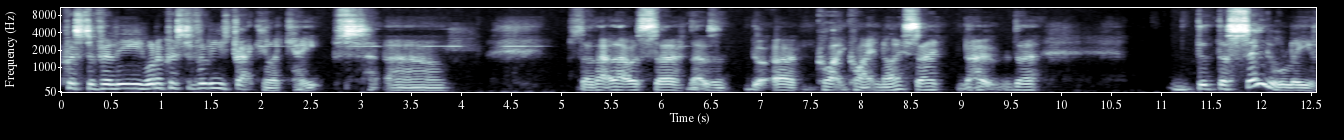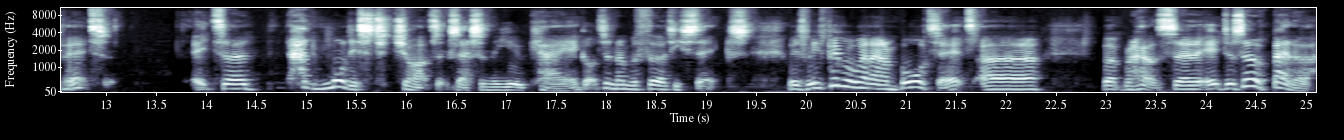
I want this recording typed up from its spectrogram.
Christopher Lee one of Christopher Lee's Dracula capes. Um, so that that was uh, that was uh, quite quite nice. I hope the the, the single "Leave It" it's uh, had modest chart success in the UK. It got to number 36, which means people went out and bought it, uh, but perhaps uh, it deserved better.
